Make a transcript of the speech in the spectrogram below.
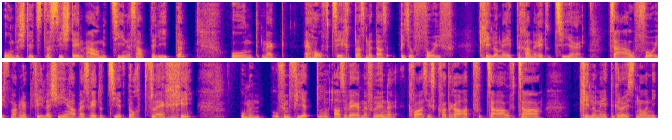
unterstützt das System auch mit seinen Satelliten und man erhofft sich, dass man das bis auf 5 Kilometer kann reduzieren. 10 auf 5 mag nicht viel erscheinen, aber es reduziert doch die Fläche um ein, auf ein Viertel. Also wäre man früher quasi das Quadrat von 10 auf 10 Kilometer Grössenordnung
